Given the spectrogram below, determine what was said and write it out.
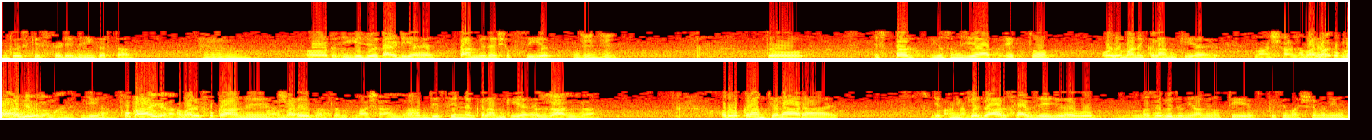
جو اس کی اسٹڈی نہیں کرتا. اور یہ جو ایک آئیڈیا ہے تعمیر شخصیت جی جی۔ تو اس پر یوں سمجھیے آپ ایک تو علماء نے کلام کیا ہے۔ ہمارے علماء نے۔ جی ہاں۔ ہمارے فقہ نے ہمارے مطلب محدثین نے کلام کیا ہے۔ اللہ اللہ۔ اور وہ کلام چلا آ رہا ہے۔ جتنی کردار سازی جو ہے وہ مذہبی دنیا میں ہوتی ہے کسی معاشرے میں نہیں ہوتی۔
